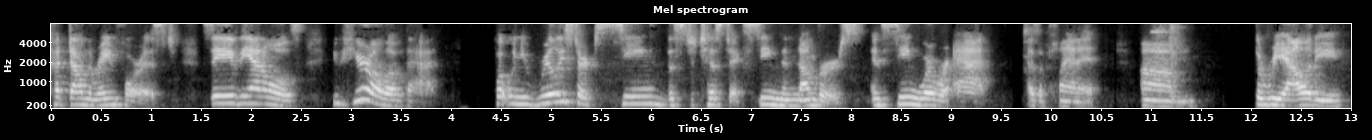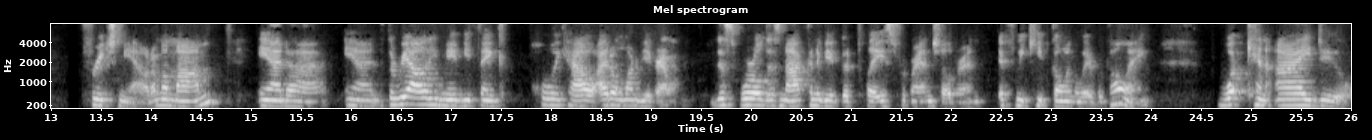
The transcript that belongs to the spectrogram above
cut down the rainforest, save the animals. You hear all of that. But when you really start seeing the statistics, seeing the numbers, and seeing where we're at as a planet, um, the reality freaked me out. I'm a mom, and uh, and the reality made me think, "Holy cow! I don't want to be a grandma. This world is not going to be a good place for grandchildren if we keep going the way we're going. What can I do?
